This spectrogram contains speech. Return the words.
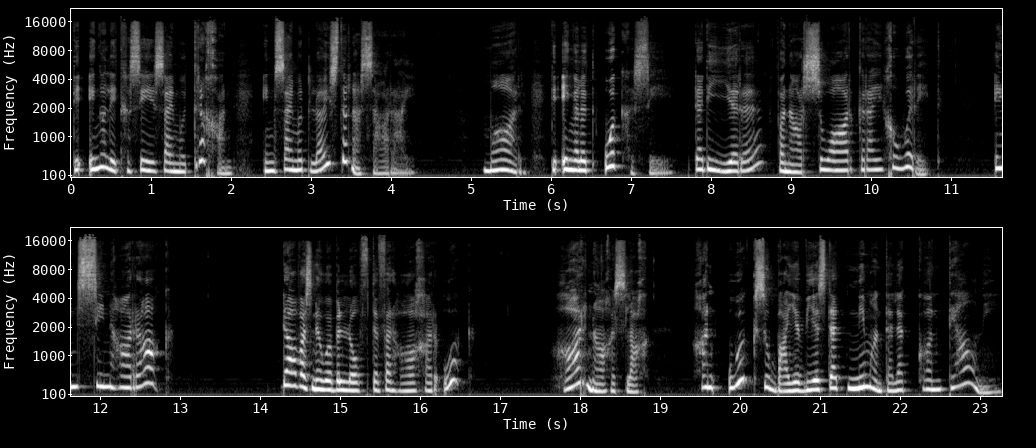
die engel het gesê sy moet teruggaan en sy moet luister na Sarai. Maar die engel het ook gesê dat die Here van haar swaar kry gehoor het en sien haar raak. Daar was nou 'n belofte vir Hagar ook. Haar nageslag gaan ook so baie wees dat niemand hulle kan tel nie.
